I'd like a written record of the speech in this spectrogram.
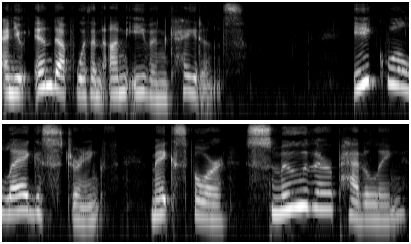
and you end up with an uneven cadence. Equal leg strength makes for smoother pedaling,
